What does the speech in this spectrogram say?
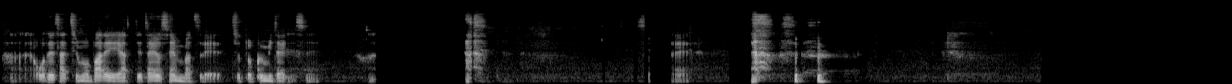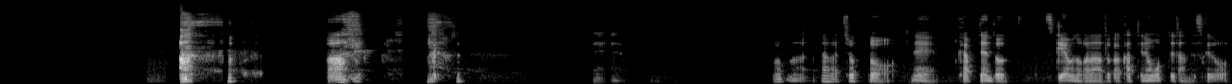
はい。俺たちもバレエやってたよ選抜で、ちょっと組みたいですね。はい。ね あ、ね僕はなんかちょっとね、キャプテンと付き合うのかなとか勝手に思ってたんですけど、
